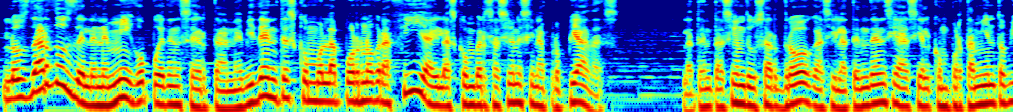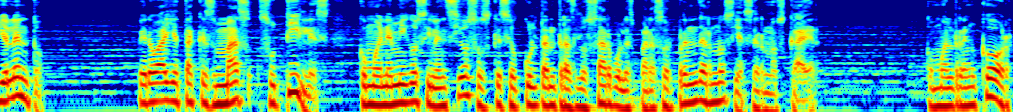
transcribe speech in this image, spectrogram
Los dardos del enemigo pueden ser tan evidentes como la pornografía y las conversaciones inapropiadas la tentación de usar drogas y la tendencia hacia el comportamiento violento. Pero hay ataques más sutiles, como enemigos silenciosos que se ocultan tras los árboles para sorprendernos y hacernos caer. Como el rencor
